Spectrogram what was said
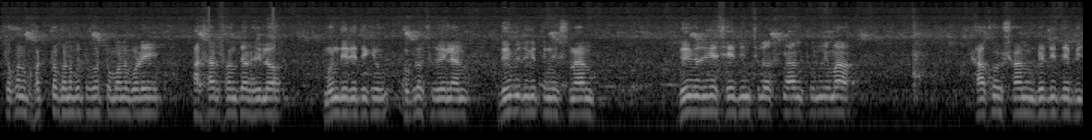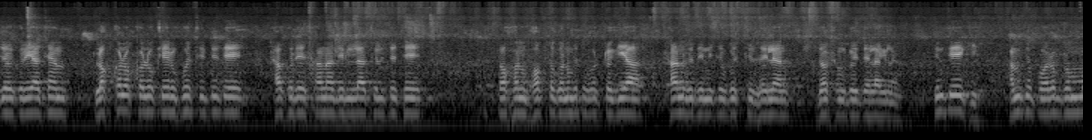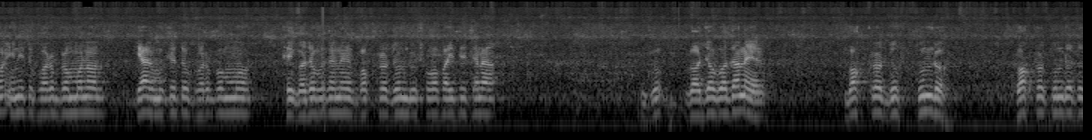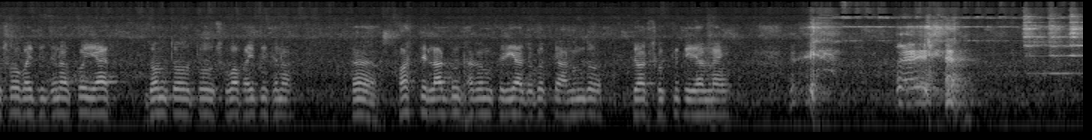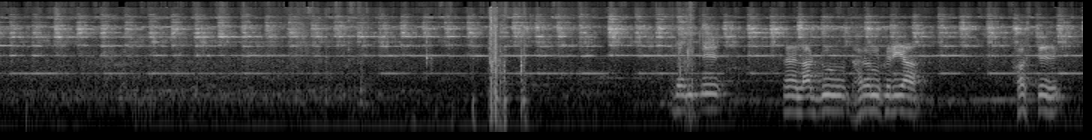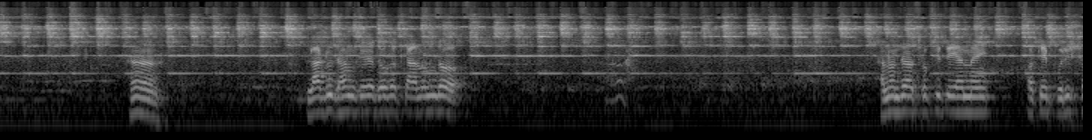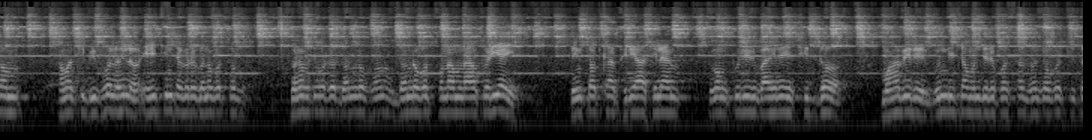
তখন ভট্ট গণপতি ভট্ট মনে পড়ে, আশার সঞ্চার হইল, মন্দিরের দিকে অগ্রসর হইলেন। দৈব যুগে তিনি স্নান দৈব যুগে সেই দিন ছিল স্নান পূর্ণিমা। ঠাকুর স্নান বেদিতে বিজয় করিয়াছেন। লক্ষ লক্ষ লোকের উপস্থিতিতে ঠাকুরের সানাদিল্লা চলিতেছে। তখন ভক্ত গণপতি ভট্ট গিয়া স্নানবেদীর নিচে উপস্থিত হইলেন, দর্শন করিতে লাগিলেন। কিন্তু এ কি? আমি তো পরব্রহ্ম, ইনি তো পরব্রহ্ম নন। ইয়ার মুখে তো পরব্রহ্ম। সেই গজবদনের বক্র দণ্ডু শোভা পাইতেছে না। গজবদনের বক্র দু- তুণ্ড বক্রতুণ্ড তো শোভা পাইতেছে না। কই এক দন্ত তো শোভা পাইতেছে না। হ্যাঁ হস্তে লাড্ডু ধারণ করিয়া জগৎকে আনন্দ দেওয়ার শক্তি তো ইহার নাই। দন্তে হ্যাঁ, লাড্ডু ধারণ করিয়া হস্তে হ্যাঁ লাড্ডু ধারণ করে জগৎকে আনন্দ। আনন্দ শক্তি তো ইয়ার নাই, অতএব পরিশ্রম আমার কি বিফল হইল? এই চিন্তা করে গণপত গণপতি বট দণ্ড দণ্ডবোধ প্রণাম না করিয়াই তিনি তৎক্ষণাৎ ফিরিয়া আসিলেন এবং পুরীর বাইরে সিদ্ধ মহাবীরের গুন্ডিচা মন্দিরে পশ্চাৎভাগে অবস্থিত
